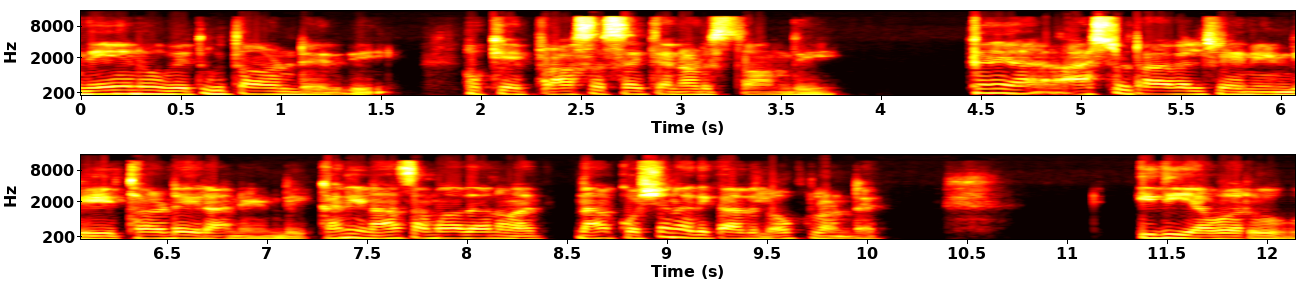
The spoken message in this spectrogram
నేను వెతుకుతా ఉండేది ఓకే ప్రాసెస్ అయితే నడుస్తూ ఉంది కానీ ఆస్ట్రల్ ట్రావెల్ చేయనివ్వండి థర్డ్ డే రానివ్వండి కానీ నా సమాధానం అది నా క్వశ్చన్ అది కాదు లోపల ఉండేది. ఇది ఎవరు?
